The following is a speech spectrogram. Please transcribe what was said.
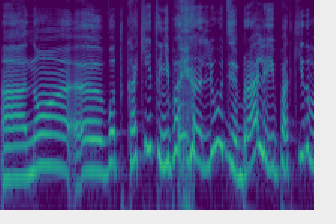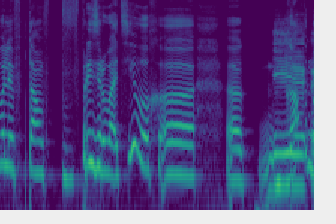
А, но э, вот какие-то непонятные люди брали и подкидывали в, там в, в презервативах э, э, и говно,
